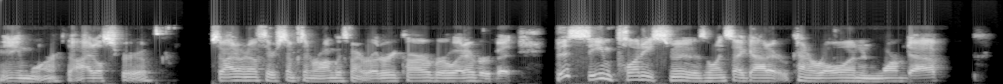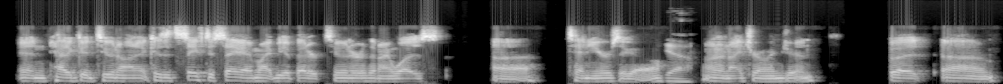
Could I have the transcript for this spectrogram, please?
anymore. The idle screw. So I don't know if there's something wrong with my rotary carb or whatever, but this seemed plenty smooth once I got it kind of rolling and warmed up and had a good tune on it. Because it's safe to say I might be a better tuner than I was uh, 10 years ago Yeah. on a nitro engine. But um,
